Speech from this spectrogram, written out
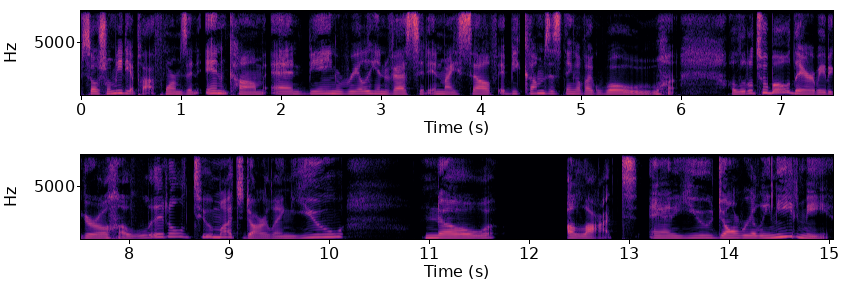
social media platforms and income and being really invested in myself, it becomes this thing of like, whoa, a little too bold there, baby girl, a little too much, darling. You know a lot and you don't really need me.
